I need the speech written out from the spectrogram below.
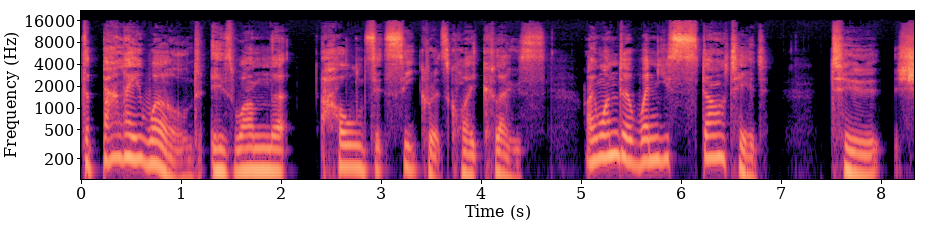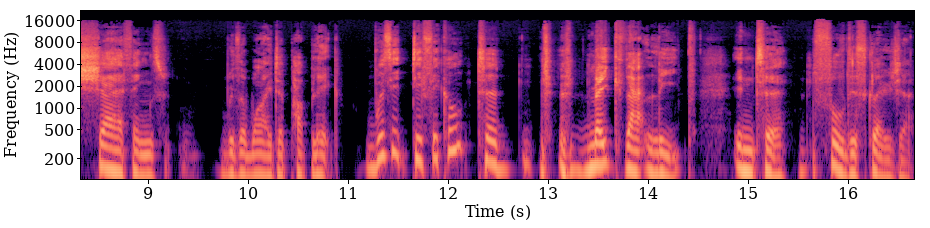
the ballet world is one that holds its secrets quite close. I wonder when you started to share things with a wider public, was it difficult to make that leap into full disclosure?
